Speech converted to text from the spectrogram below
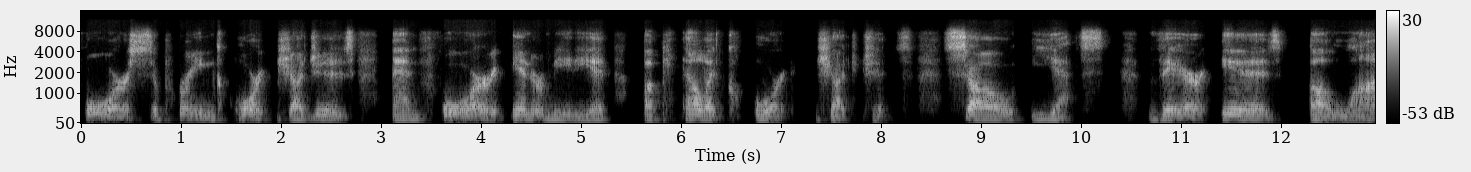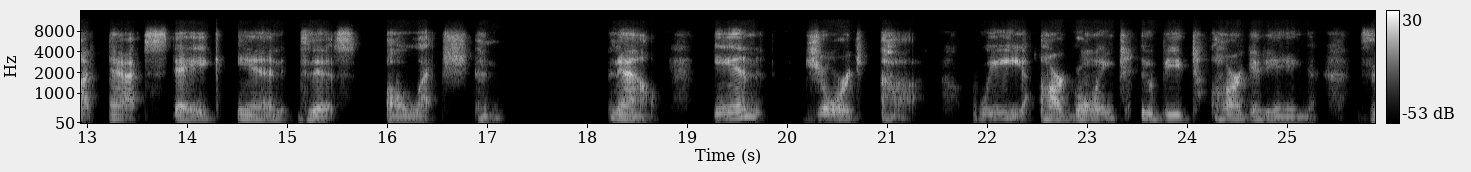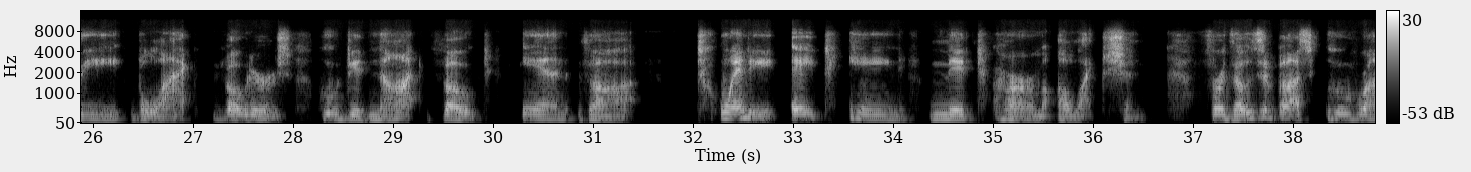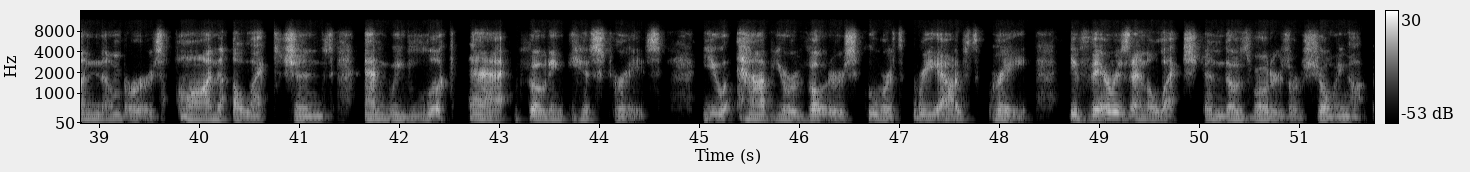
four Supreme Court judges, and four intermediate appellate court judges. So, yes, there is a lot at stake in this election. Now, in Georgia, we are going to be targeting the Black voters who did not vote in the 2018 midterm election. For those of us who run numbers on elections and we look at voting histories, you have your voters who are three out of three. If there is an election, those voters are showing up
